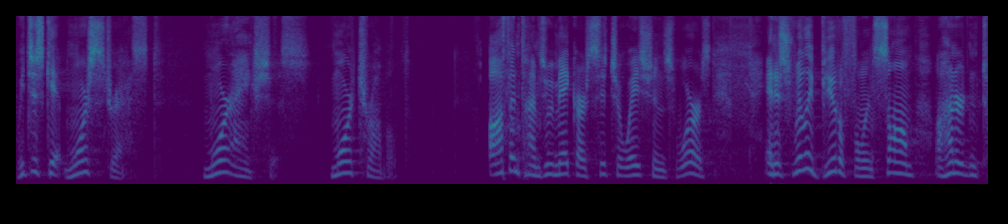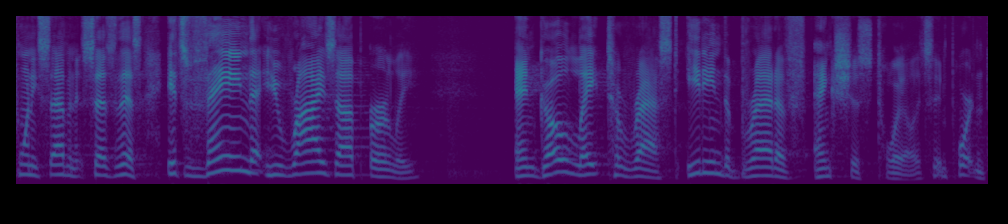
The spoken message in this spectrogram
we just get more stressed, more anxious, more troubled. Oftentimes we make our situations worse. And it's really beautiful. In Psalm 127, it says this It's vain that you rise up early and go late to rest, eating the bread of anxious toil. It's important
